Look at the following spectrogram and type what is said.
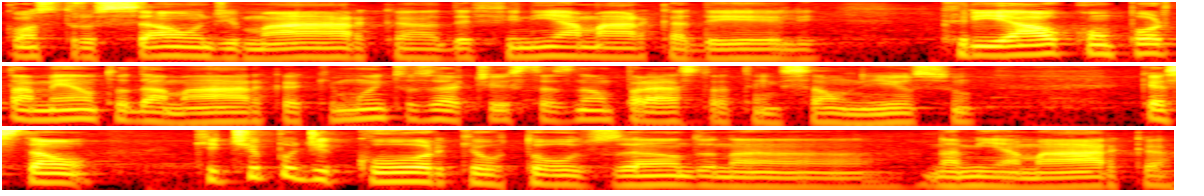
construção de marca, definir a marca dele, criar o comportamento da marca, que muitos artistas não prestam atenção nisso. Questão, que tipo de cor que eu estou usando na, na minha marca.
